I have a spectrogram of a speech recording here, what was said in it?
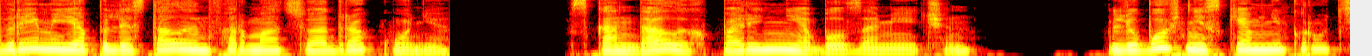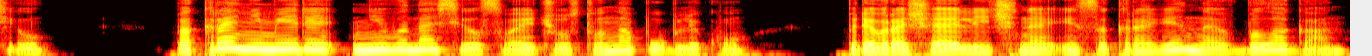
время я полистала информацию о драконе. В скандалах парень не был замечен. Любовь ни с кем не крутил. По крайней мере, не выносил свои чувства на публику, превращая личное и сокровенное в балаган.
